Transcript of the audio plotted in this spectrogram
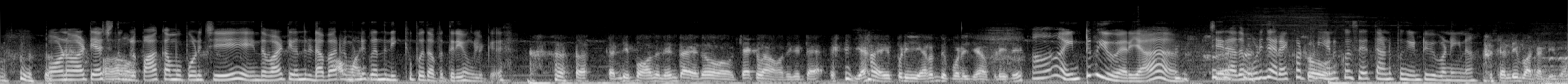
போன வாட்டியாச்சும் உங்களை பார்க்காம போணுச்சு. இந்த வாட்டி வந்து டபார் முன்னுக்கு வந்து நிக்க போகுது அப்ப தெரியும் உங்களுக்கு. கண்டிப்பா வந்து நின்றா ஏதோ கேட்கலாம் அதுகிட்ட ஏன்னா எப்படி இறந்து போனீங்க அப்படின்னு. இன்டர்வியூ வேறயா? சரி அதை முடிஞ்ச ரெக்கார்ட் பண்ணி எனக்கும் சேர்த்து அனுப்புங்க இன்டர்வியூ பண்ணீங்கன்னா. கண்டிப்பா கண்டிப்பா.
